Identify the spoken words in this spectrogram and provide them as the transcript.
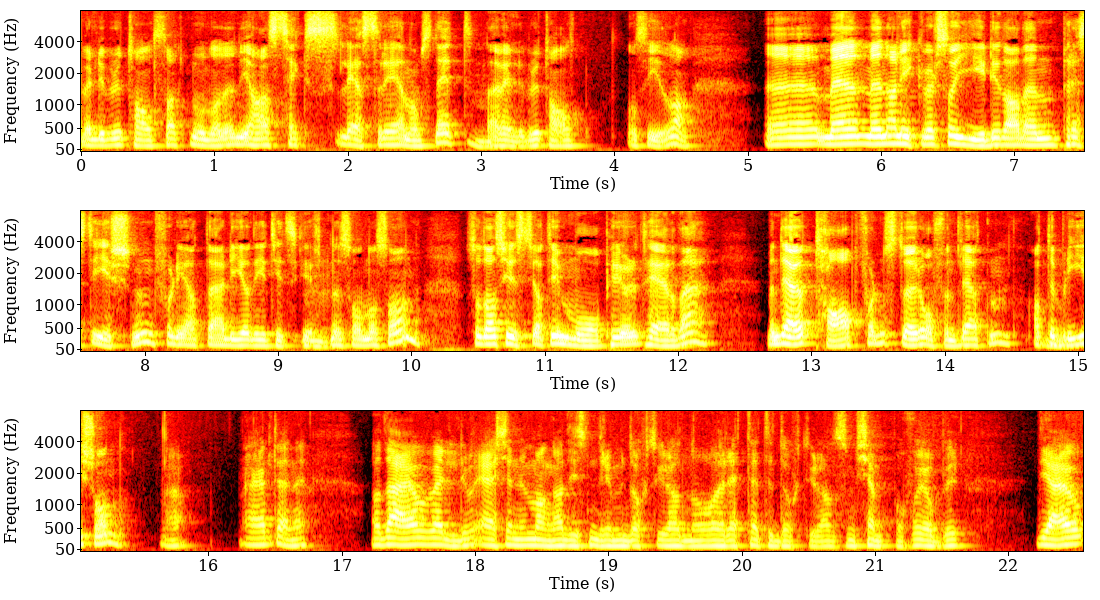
veldig brutalt sagt, noen av dem, de har seks lesere i gjennomsnitt. Det er veldig brutalt å si det, da. Eh, Men, men allikevel så gir de da den prestisjen, fordi at det er de og de tidsskriftene sånn og sånn. Så da syns de at de må prioritere det. Men det er jo et tap for den større offentligheten at det blir sånn. Ja, jeg er helt enig. Og det er jo veldig, Jeg kjenner mange av de som driver med doktorgrad nå, rett etter doktorgrad, som kjemper for jobber. De er jo,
